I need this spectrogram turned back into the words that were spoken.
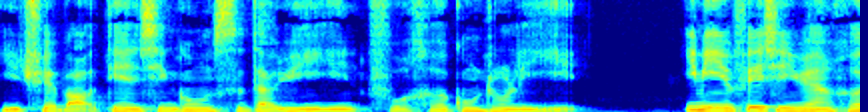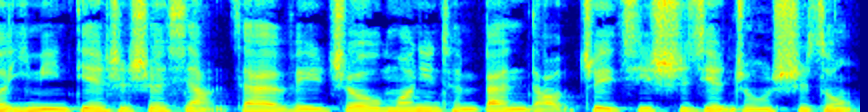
以确保电信公司的运营符合公众利益。一名飞行员和一名电视摄像在维州 Mornington 半岛坠机事件中失踪，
